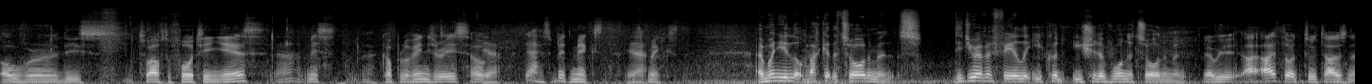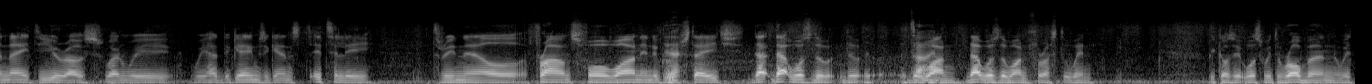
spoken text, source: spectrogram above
over these 12 to 14 years yeah, missed a couple of injuries so Yeah. yeah, it's a bit mixed Yeah. it's mixed And when you look back at the tournaments, did you ever feel that you could you should have won a tournament? yeah we I, I thought 2008 the euros when we we had the games against italy 3-0 france 4-1 in the group Yeah. stage that that was the the, the the, one that was the one for us to win because it was with Robin, with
